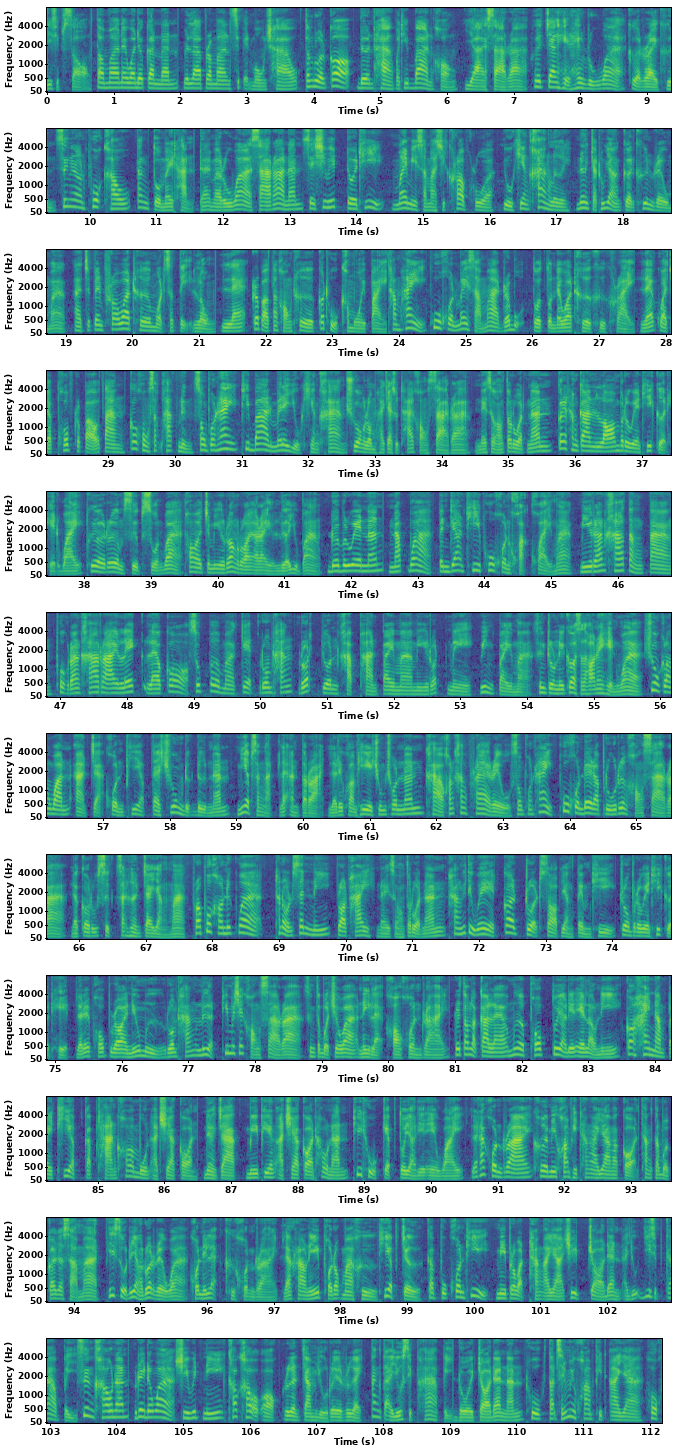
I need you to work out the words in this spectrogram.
2022 ต่อมาในวันเดียวกันนั้นเวลาประมาณ 11 โมงเช้าตำรวจก็เดินทางไปที่บ้านของยายซาร่าเพื่อแจ้งเหตุให้รู้ว่าเกิดอะไรขึ้น ซึ่งแน่นอนพวกเขาตั้งตัวไม่ทัน ได้มารู้ว่าซาร่านั้นเสียชีวิตโดยที่ไม่มีสมาชิกครอบครัว อยู่เคียงข้างเลย เนื่องจากทุกอย่างเกิดขึ้นเร็วมาก อาจจะเป็นเพราะว่าเธอหมดสติลง และกระเป๋าตังค์ของเธอก็ถูกขโมยไปทำให้ผู้คนไม่สามารถระบุตัวตนได้ว่าเธอคือใคร และกว่าจะพบกระเป๋าตังค์ก็คงสักพักหนึ่งส่งผลให้ที่บ้านไม่ได้อยู่เคียงข้างช่วงลมหายใจสุดท้ายของซาร่า ในส่วนของตำรวจนั้น ก็ได้ทำการล้อมบริเวณที่เกิดเหตุไว้ เพื่อเริ่มสืบสวนว่าพ่อจะมีร่องรอยอะไรเหลืออยู่บ้าง โดยบริเวณนั้นนับว่าเป็นย่านที่ผู้คนขวักไขว่มาก มีร้านค้าต่างๆ พวกร้านค้ารายเล็ก แล้วก็ซูเปอร์มาร์เก็ตรวมทั้งรถยนต์ขับผ่านไปมามีรถเมย์วิ่งไปมา ซึ่งตรงนี้ก็สะท้อนให้เห็นว่าช่วงกลางวันอาจจะคนเพียบ แต่ช่วงดึกดื่นนั้นเงียบสงัดและอันตราย และด้วยความที่ชุมชนนั้นข่าวค่อนข้างแพร่เร็ว ส่งผลให้ผู้คนได้รับรู้เรื่องของซาร่าแล้วก็รู้สึกสะเทือนใจอย่างมาก เพราะพวกเขานึกว่า ถนนเส้นนี้ปลอดภัยในส่วนของตำรวจนั้น ทางนิติเวชก็ตรวจสอบอย่างเต็มที่ตรงบริเวณที่เกิดเหตุ และได้พบรอยนิ้วมือรวมทั้งเลือดที่ไม่ใช่ของซาร่าซึ่งตำรวจเชื่อว่านี่แหละของคนร้าย โดยตามหลักการแล้วเมื่อพบตัวอย่าง DNA เหล่านี้ ก็ให้นำไปเทียบกับฐานข้อมูลอาชญากร เนื่องจากมีเพียงอาชญากรเท่านั้น ที่ถูกเก็บตัวอย่าง DNA ไว้ และถ้าคนร้ายเคยมีความผิดทางอาญามาก่อน ทางตำรวจก็จะสามารถพิสูจน์ได้อย่างรวดเร็วว่า คนนี้แหละคือคนร้าย และคราวนี้ผลออกมาคือเทียบเจอกับบุคคลที่มีประวัติทางอาญาชื่อจอร์แดนอายุ 29 ปี ซึ่งเขานั้นเรียกได้ว่าชีวิตนี้เข้าเข้าออกออกๆเรือนจำอยู่เรื่อยๆ ตั้งแต่อายุ 15 ปี โดยจอร์แดนนั้นถูกตัดสินมีความผิดอาญา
